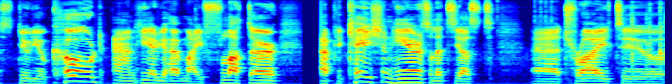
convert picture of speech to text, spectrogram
Studio Code and here you have my Flutter application here. So let's just uh, try to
